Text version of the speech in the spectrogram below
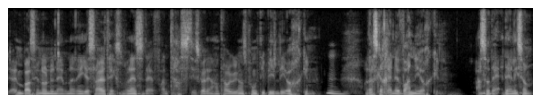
jeg må bare si Når du nevner den Jesaja-teksten, for den synes jeg er fantastisk. og det, Han tar utgangspunkt i bildet i ørkenen. Mm. Og det skal renne vann i ørkenen. Altså det, det, er liksom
